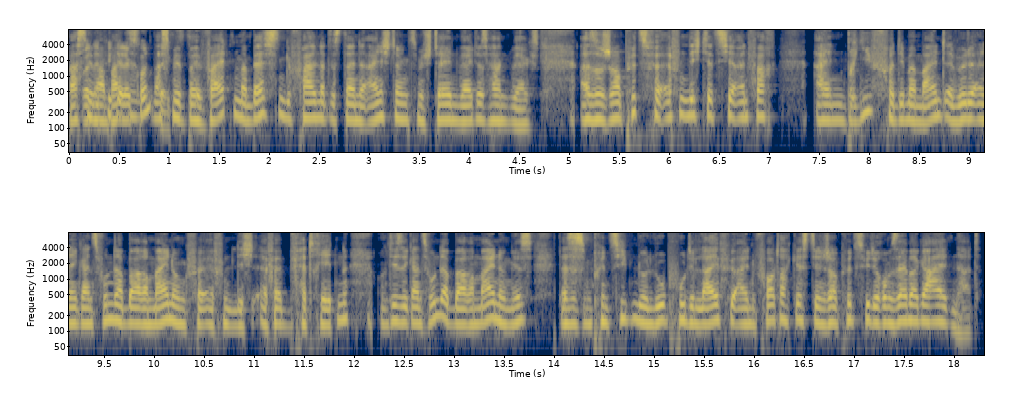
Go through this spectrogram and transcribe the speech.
Was mir, weitesten- was mir bei Weitem am besten gefallen hat, ist deine Einstellung zum Stellenwerk des Handwerks. Also Jean Pütz veröffentlicht jetzt hier einfach einen Brief, von dem er meint, er würde eine ganz wunderbare Meinung veröffentlicht, äh, ver vertreten. Und diese ganz wunderbare Meinung ist, dass es im Prinzip nur Lobhudelei für einen Vortrag ist, den Jean Pütz wiederum selber gehalten hat.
